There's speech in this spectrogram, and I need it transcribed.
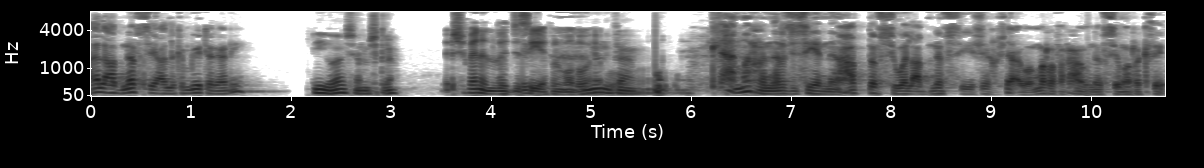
ألعب نفسي على الكمبيوتر يعني إيوه إيش المشكلة؟ شوف فين النرجسيه في الموضوع فاهم. لا مرة نرجسيه إني أحط نفسي وألعب نفسي يا شيخ. دعوه مرة فرحان بنفسي مرة كثير.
